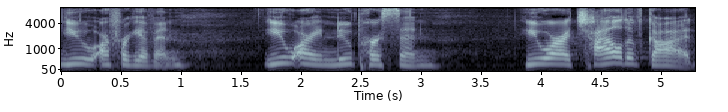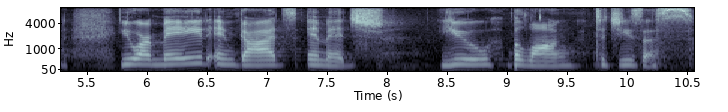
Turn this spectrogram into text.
you are forgiven. You are a new person. You are a child of God. You are made in God's image. You belong to Jesus.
